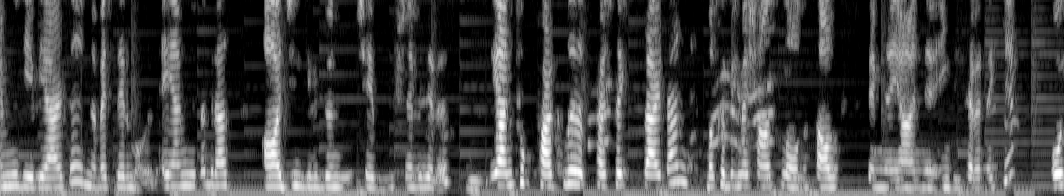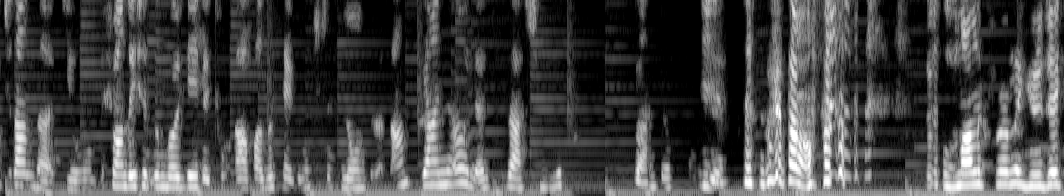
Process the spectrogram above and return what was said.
AMU diye bir yerde nöbetlerim oluyordu. AMU'da biraz acil gibi dön şey düşünebiliriz. Yani çok farklı perspektiflerden bakabilme şansım oldu sağlık sistemine yani İngiltere'deki. O açıdan da iyi oldu. Şu anda yaşadığım bölgeyi de çok daha fazla sevdim açıkçası Londra'dan. Yani öyle güzel şimdi. Güzel. İyi. tamam. Uzmanlık sınavına girecek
